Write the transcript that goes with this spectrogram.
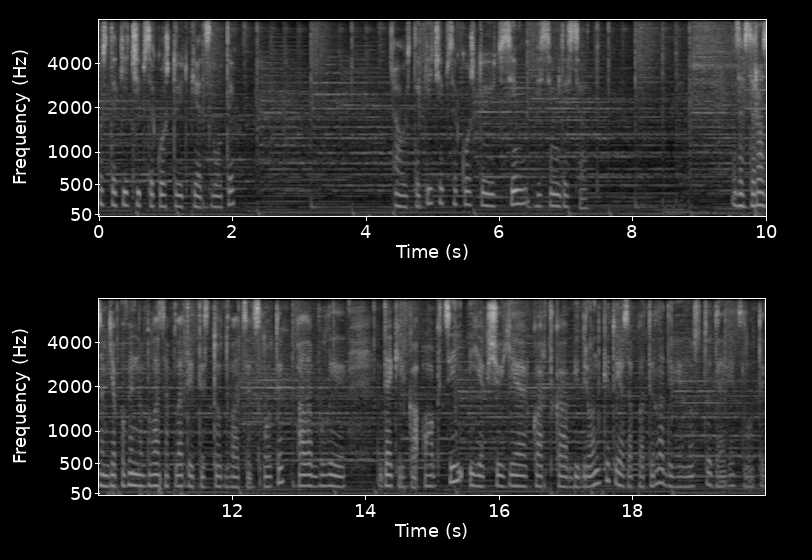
Ось такі чіпси коштують 5 злотих. А ось такі чіпси коштують 7,80. За все разом я повинна була заплатити 120 злотих, але були декілька акцій, і якщо є картка бідрьонки, то я заплатила 99 злотих.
